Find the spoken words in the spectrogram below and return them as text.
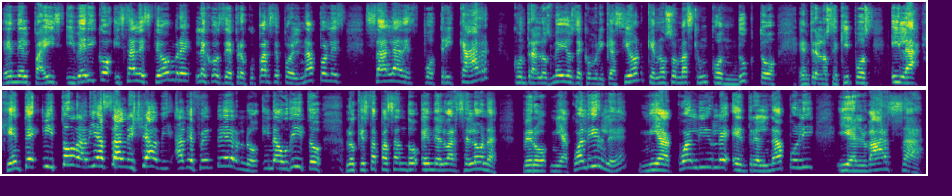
en el país ibérico y sale este hombre, lejos de preocuparse por el Nápoles, sale a despotricar contra los medios de comunicación que no son más que un conducto entre los equipos y la gente y todavía sale Xavi a defenderlo. Inaudito lo que está pasando en el Barcelona, pero ni a cuál irle, ¿eh? ni a cuál irle entre el Napoli y el Barça.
